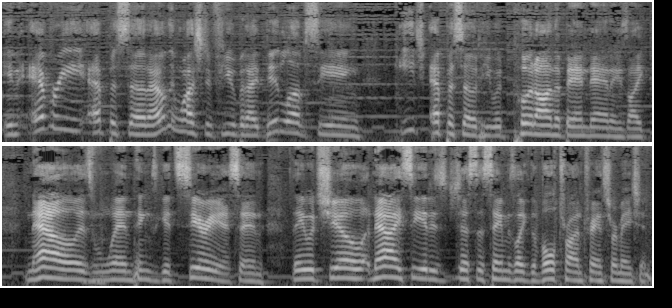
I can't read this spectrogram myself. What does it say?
in every episode. I only watched a few, but I did love seeing each episode. He would put on the bandana. He's like, "Now is when things get serious," and they would show. Now I see it as just the same as like the Voltron transformation,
